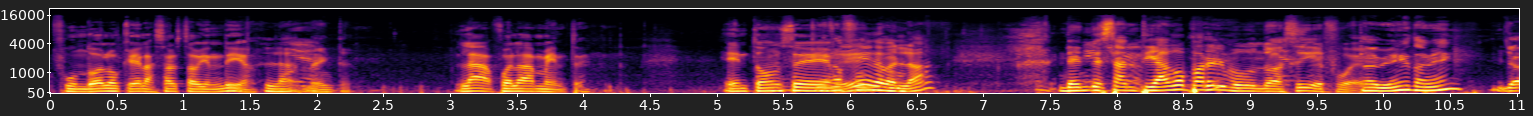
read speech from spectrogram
fundó lo que es la salsa hoy en día. La Yeah. mente. La, fue la mente. Entonces... ¿Quién Sí, de verdad. Desde Santiago para el mundo, así Está fue. bien, está bien. Yo,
